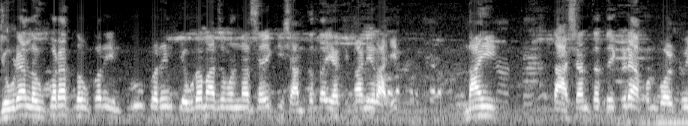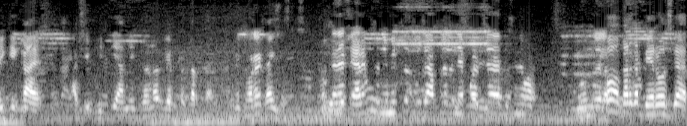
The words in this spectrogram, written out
जेवढ्या लवकरात लवकर इम्प्रूव्ह करेल तेवढं माझं म्हणणं असं आहे की शांतता या ठिकाणी राहील. नाही तर अशांततेकडे आपण वळतोय की काय अशी भीती अनेक जण व्यक्त करतात मी थोड्या थँक्यू टॅरिफचं निमित्त तुझ्या आपल्याला नेपाळच्या दिशेने वाट- घेऊन जायला हो कारण का बेरोजगार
